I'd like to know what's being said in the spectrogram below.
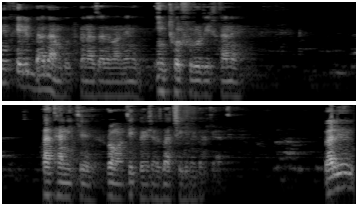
این خیلی بدم بود به نظر من یعنی اینطور فرو ریختنه وطنی که رومانتیک بهش از بچگی نگاه کردیم ولی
